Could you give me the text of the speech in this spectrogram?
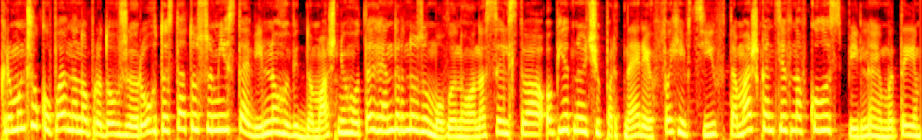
Кременчук упевнено продовжує рух до статусу міста вільного від домашнього та гендерно зумовленого насильства, об'єднуючи партнерів, фахівців та мешканців навколо спільної мети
